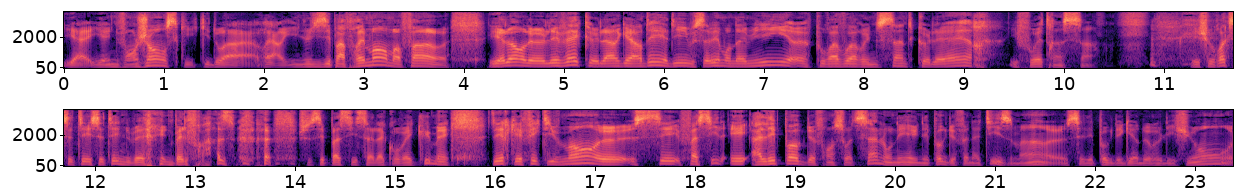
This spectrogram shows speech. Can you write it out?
il y a, une vengeance qui, doit... Voilà, il ne disait pas vraiment, mais enfin... Euh, et alors l'évêque l'a regardé et a dit, vous savez mon ami, euh, pour avoir une sainte colère, il faut être un saint. Et je crois que c'était c'était une belle, une belle phrase. je ne sais pas si ça l'a convaincu, mais dire qu'effectivement euh, c'est facile. Et à l'époque de François de Sales, on est à une époque de fanatisme. Hein. Euh, c'est l'époque des guerres de religion.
